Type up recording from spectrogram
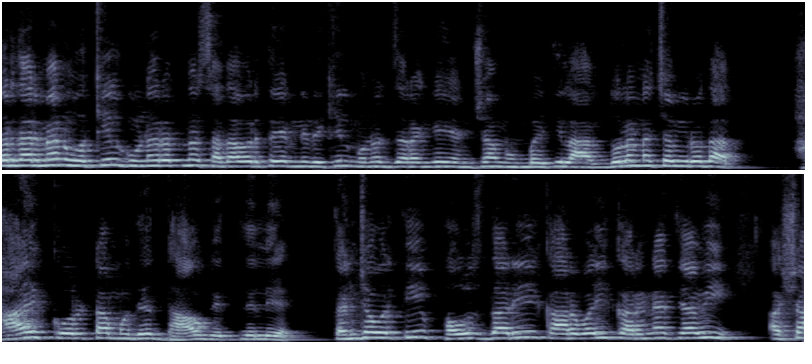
तर दरम्यान वकील गुणरत्न सदावर्ते यांनी देखील मनोज जरांगे यांच्या मुंबईतील आंदोलनाच्या विरोधात हायकोर्टामध्ये धाव घेतलेली आहे. त्यांच्यावरती फौजदारी कारवाई करण्यात यावी अशा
